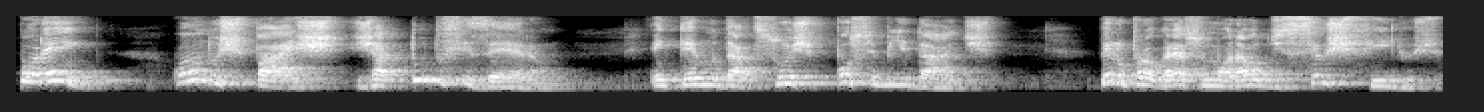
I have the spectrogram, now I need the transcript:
Porém, quando os pais já tudo fizeram em termos das suas possibilidades, pelo progresso moral de seus filhos,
